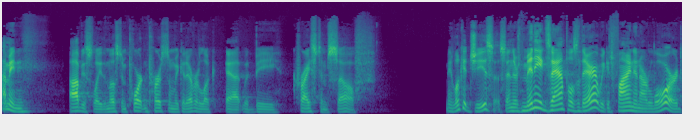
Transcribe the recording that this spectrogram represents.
I mean, obviously, the most important person we could ever look at would be Christ himself. I mean, look at Jesus. And there's many examples there we could find in our Lord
